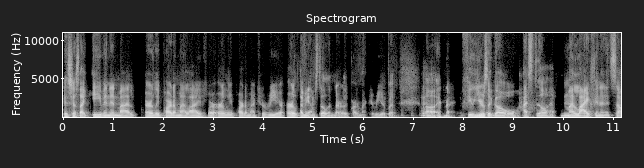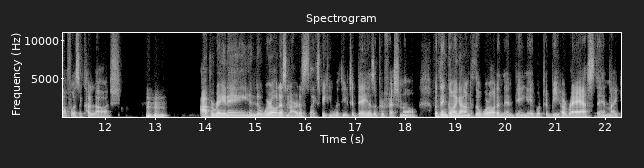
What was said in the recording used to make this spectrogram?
it's just like even in my early part of my life or earlier part of my career early, i mean i'm still in the early part of my career but uh, a few years ago i still my life in and itself was a collage mm-hmm. operating in the world as an artist like speaking with you today as a professional but then going out into the world and then being able to be harassed and like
